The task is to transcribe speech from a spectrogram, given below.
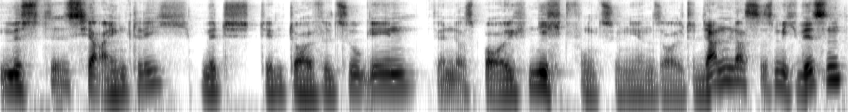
müsste es ja eigentlich mit dem Teufel zugehen, wenn das bei euch nicht funktionieren sollte. Dann lasst es mich wissen,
